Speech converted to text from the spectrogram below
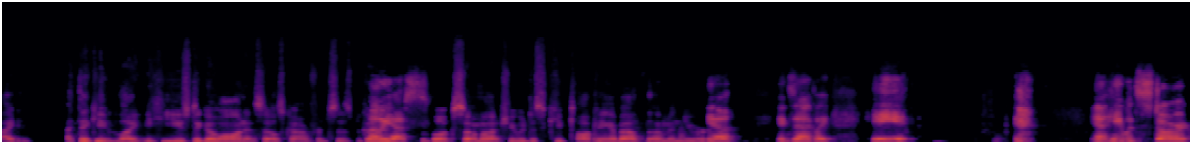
I I think you like he used to go on at sales conferences because Oh, he yes. the books so much. He would just keep talking about them, and you were Yeah, exactly. He, yeah, he would start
